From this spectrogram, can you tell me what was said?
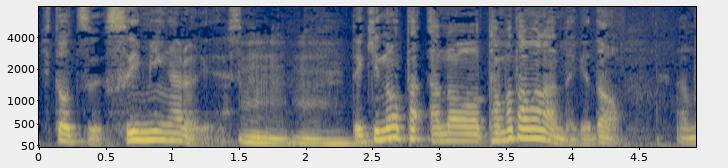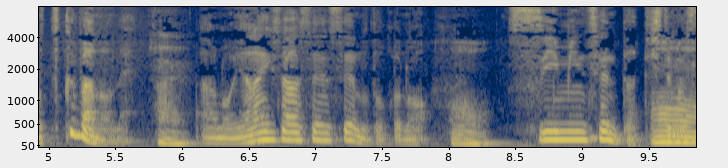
一つ睡眠があるわけです、ーうんうん。で昨日たあのたまたまなんだけどあの筑波のねはい。あの柳沢先生のところの睡眠センターって知ってます？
